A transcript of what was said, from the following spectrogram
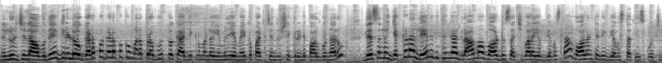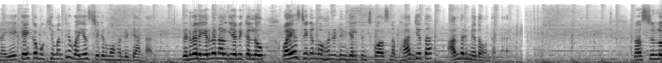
నెల్లూరు జిల్లా ఉదయగిరిలో గడప గడపకు మన ప్రభుత్వ కార్యక్రమంలో ఎమ్మెల్యే మేకపాటి చంద్రశేఖర్ రెడ్డి పాల్గొన్నారు. దేశంలో ఎక్కడా లేని విధంగా గ్రామ వార్డు సచివాలయ వ్యవస్థ వాలంటరీ వ్యవస్థ తీసుకువచ్చిన ఏకైక ముఖ్యమంత్రి వైఎస్ జగన్మోహన్ రెడ్డి అన్నారు. రెండు వేల ఇరవై నాలుగు ఎన్నికల్లో వైఎస్ జగన్మోహన్ రెడ్డిని గెలిపించుకోవాల్సిన బాధ్యత అందరి మీద ఉందన్నారు. రాష్ట్రంలో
